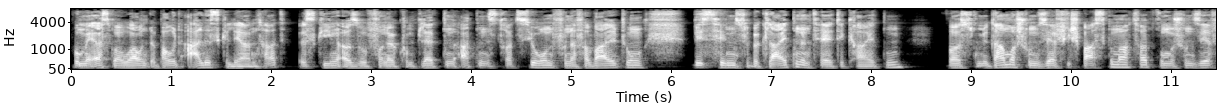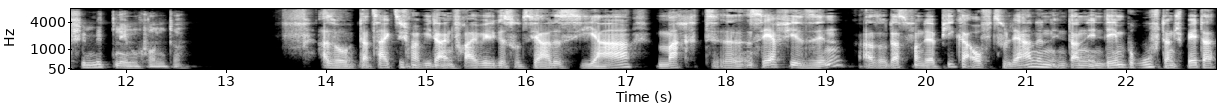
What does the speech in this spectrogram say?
wo man erstmal roundabout alles gelernt hat. Es ging also von der kompletten Administration, von der Verwaltung bis hin zu begleitenden Tätigkeiten, was mir damals schon sehr viel Spaß gemacht hat, wo man schon sehr viel mitnehmen konnte. Also da zeigt sich mal wieder ein freiwilliges soziales Jahr macht äh, sehr viel Sinn. Also das von der Pike auf zu lernen, in, dann in dem Beruf dann später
